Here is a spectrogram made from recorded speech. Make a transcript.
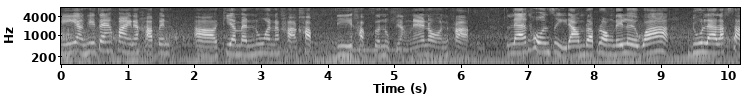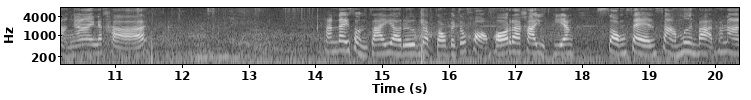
นี่อย่างที่แจ้งไปนะคะเป็นเกียร์แมนนวลนะคะ ขับดีขับสนุกอย่างแน่นอนค่ะ และโทนสีดำรับรองได้เลยว่า ดูแลรักษาง่ายนะคะ ท่านใดสนใจอย่าลืมจับจองเป็นเจ้าของ เพราะราคาอยู่เพียง 230,000 บาทเท่านั้น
